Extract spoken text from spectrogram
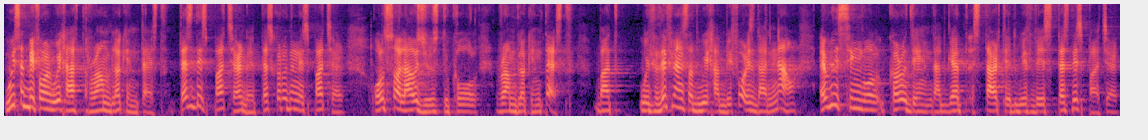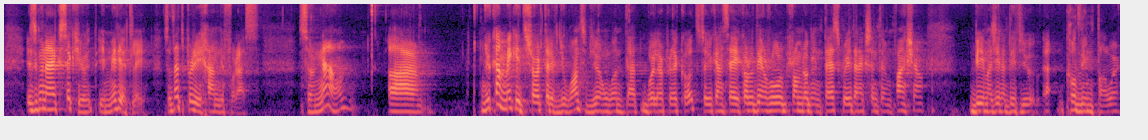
we said before we have run blocking test. Test dispatcher, the test coroutine dispatcher, also allows you to call run blocking test. But with the difference that we had before is that now every single coroutine that gets started with this test dispatcher is going to execute immediately. So that's pretty handy for us. So now, uh, you can make it shorter if you want, if you don't want that boilerplate code. So you can say coroutine rule run blocking test, create an extended function, be imaginative, you uh, Kotlin power.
